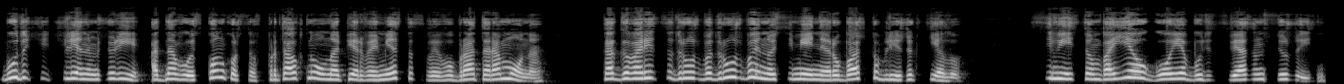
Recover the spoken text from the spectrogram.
будучи членом жюри одного из конкурсов, протолкнул на первое место своего брата Рамона – как говорится, дружба дружбой, но семейная рубашка ближе к телу. С семейством Баео Гоя будет связан всю жизнь.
